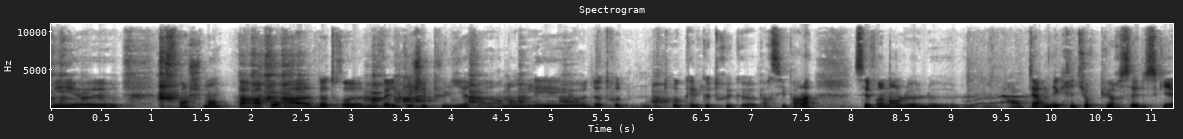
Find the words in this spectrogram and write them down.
mais franchement, par rapport à d'autres nouvelles que j'ai pu lire en anglais, euh, d'autres, quelques trucs par-ci par-là, c'est vraiment le, en termes d'écriture pure, c'est ce qu'il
